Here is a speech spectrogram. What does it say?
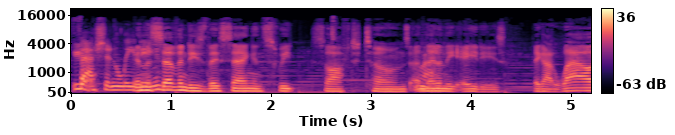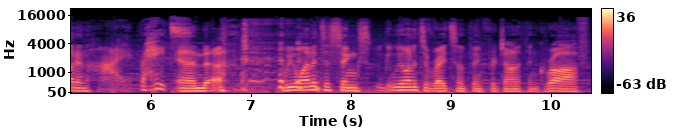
fashion leading. In the 70s, they sang in sweet, soft tones. And Right. then in the 80s, they got loud and high. Right. And uh, we wanted to sing, we wanted to write something for Jonathan Groff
